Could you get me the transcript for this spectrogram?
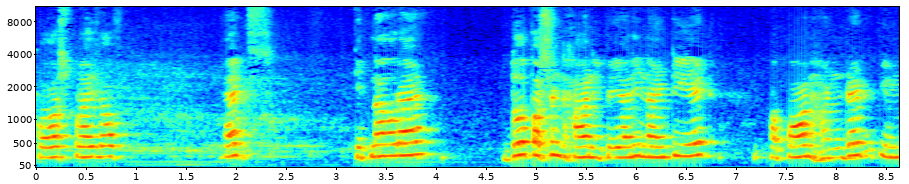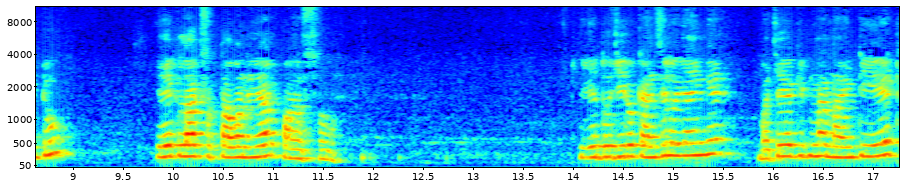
कॉस्ट प्राइस ऑफ़ एक्स कितना हो रहा है? दो परसेंट हानि पे, यानी ninety eight upon hundred into एक लाख सत्तावन हज़ार पाँच सौ। ये दो ज़ीरो कैंसिल हो जाएँगे। बचेगा कितना? नाइन्टी एट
